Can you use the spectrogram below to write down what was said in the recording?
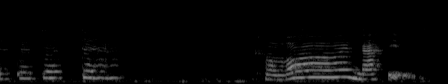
Da, da, da. Come on, Matthews.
